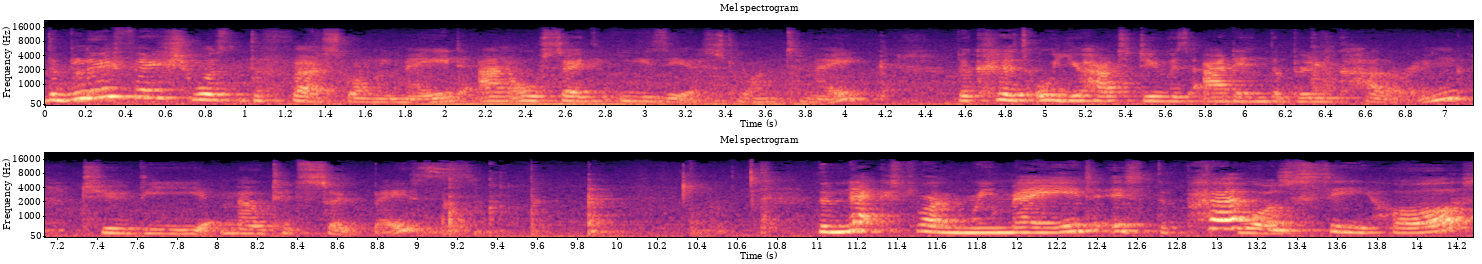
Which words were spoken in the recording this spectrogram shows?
The bluefish was the first one we made and also the easiest one to make because all you had to do was add in the blue colouring to the melted soap base. The next one we made is the purple Was. seahorse.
